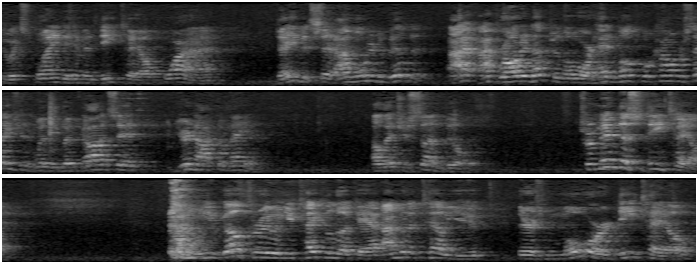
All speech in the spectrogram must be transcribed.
to explain to him in detail why David said, I wanted to build it. I, I brought it up to the Lord, had multiple conversations with him, but God said, You're not the man. I'll let your son build it. Tremendous detail. when you go through and you take a look at, I'm going to tell you there's more detail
